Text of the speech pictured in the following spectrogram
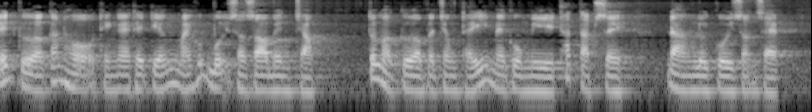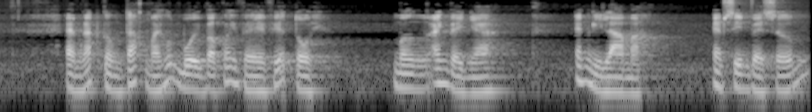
Đến cửa căn hộ thì nghe thấy tiếng máy hút bụi do do bên trong. Tôi mở cửa và trông thấy Megumi thắt tạp xề Đang lùi cùi dọn dẹp. Em ngắt công tắc máy hút bụi và quay về phía tôi. Mừng anh về nhà. Em nghỉ làm à? Em xin về sớm.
